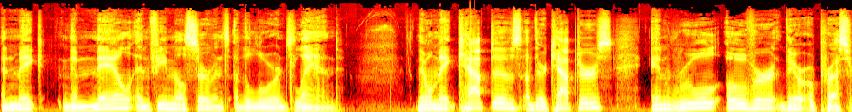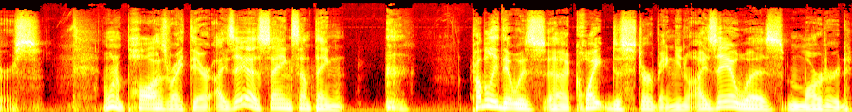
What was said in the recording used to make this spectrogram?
and make them male and female servants of the Lord's land. They will make captives of their captors and rule over their oppressors. I want to pause right there. Isaiah is saying something probably that was uh, quite disturbing. You know, Isaiah was martyred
